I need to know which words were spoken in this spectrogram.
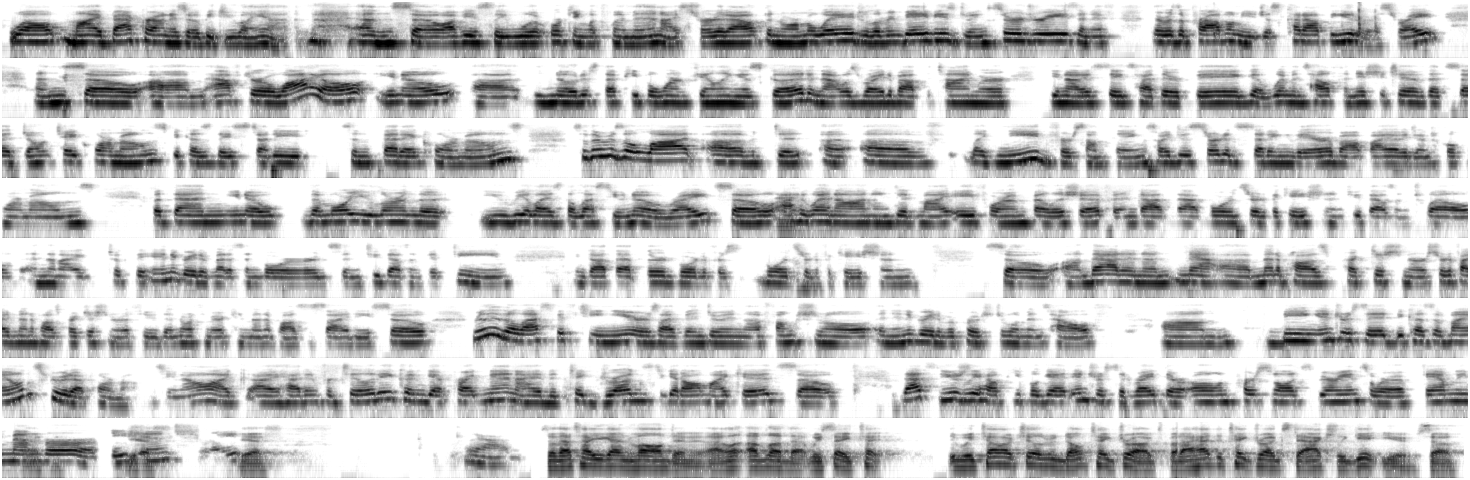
Well, my background is OBGYN. And so, obviously, working with women, I started out the normal way, delivering babies, doing surgeries. And if there was a problem, you just cut out the uterus, right? And so, um, after a while, you know, uh, noticed that people weren't feeling as good. And that was right about the time where the United States had their big women's health initiative that said don't take hormones because they studied synthetic hormones. So there was a lot of uh, of like need for something. So I just started studying there about bioidentical hormones. But then, you know, the more you learn, the you realize the less you know, right? So I went on and did my A4M fellowship and got that board certification in 2012. And then I took the integrative medicine boards in 2015 and got that third board, of, board certification. So um, that and a uh, menopause practitioner, certified menopause practitioner through the North American Menopause Society. So really, the last 15 years, I've been doing a functional and integrative approach to women's health. Um, being interested because of my own screwed up hormones. You know, I, I had infertility, couldn't get pregnant. I had to take drugs to get all my kids. So that's usually how people get interested, right? Their own personal experience or a family member or a patient, yes. right? Yes. Yeah. So that's how you got involved in it. I, I love that. We say, take, we tell our children don't take drugs, but I had to take drugs to actually get you. So.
